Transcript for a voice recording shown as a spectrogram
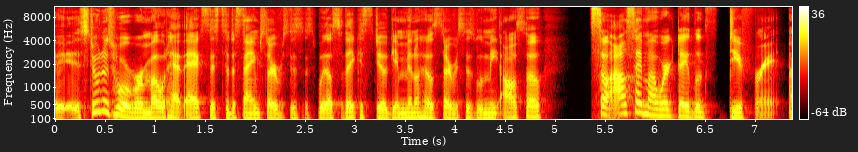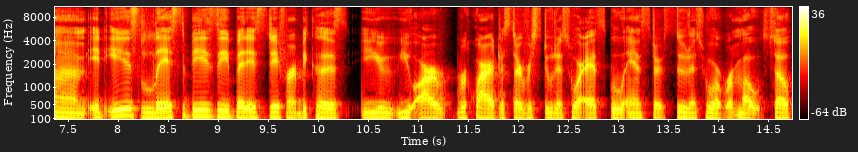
eh, students who are remote have access to the same services as well, so they can still get mental health services with me also. So I'll say my workday looks different. Um, it is less busy, but it's different because you you are required to service students who are at school and st- students who are remote. So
